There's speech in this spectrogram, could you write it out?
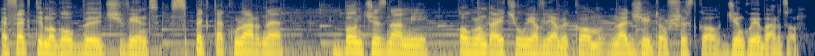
Efekty mogą być więc spektakularne. Bądźcie z nami, oglądajcie ujawniamy.com. Na dzisiaj to wszystko. Dziękuję bardzo.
